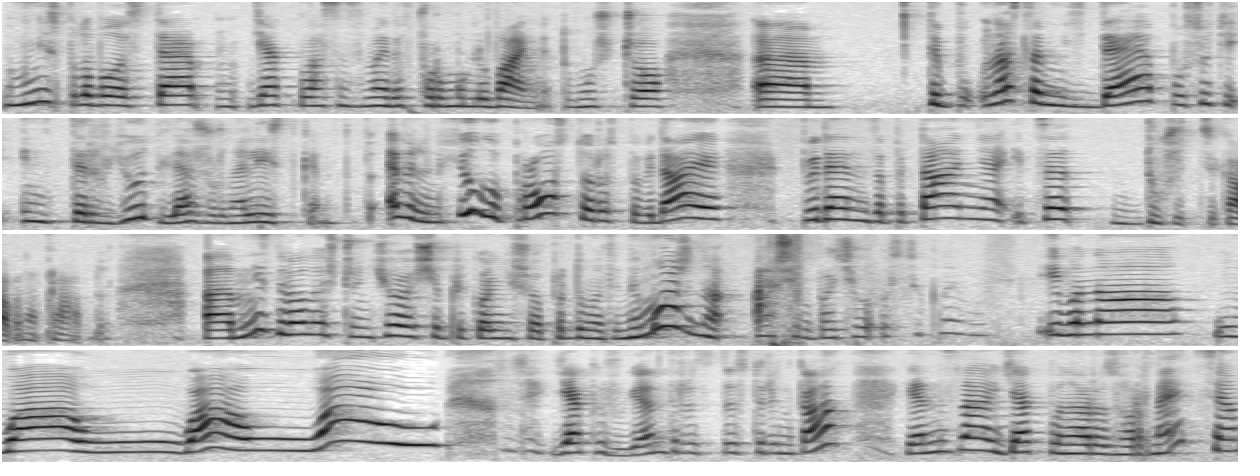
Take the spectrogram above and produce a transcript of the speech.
Мені сподобалось те, як власне саме йде формулювання, тому що. Е, Типу, у нас там йде по суті інтерв'ю для журналістки. Тобто Евелін Хюго просто розповідає, відповідає на запитання, і це дуже цікаво, направду. А мені здавалося, що нічого ще прикольнішого придумати не можна, аж я побачила ось цю книгу. І вона вау, вау, вау! Я кажу, я на 30 сторінках. Я не знаю, як вона розгорнеться,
